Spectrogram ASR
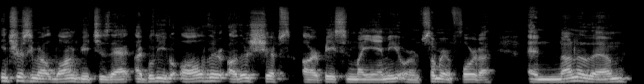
interesting about Long Beach is that I believe all their other ships are based in Miami or somewhere in Florida, and none of them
